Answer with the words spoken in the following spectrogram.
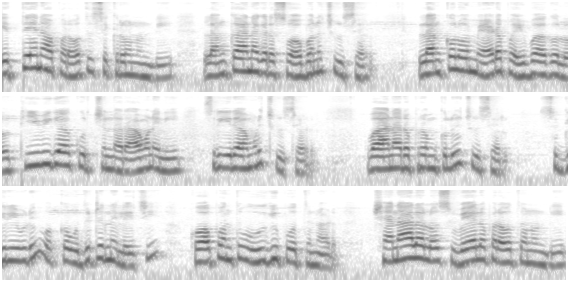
ఎత్తైన ఆ పర్వత శిఖరం నుండి లంకానగర శోభను చూశారు. లంకలో మేడ పైభాగంలో టీవీగా కూర్చున్న రావణుని శ్రీరాముడు చూశాడు. వానర ప్రముఖులు చూశారు. సుగ్రీవుడు ఒక్క ఉదుటన లేచి కోపంతో ఊగిపోతున్నాడు. క్షణాలలో సువేల పర్వతం నుండి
